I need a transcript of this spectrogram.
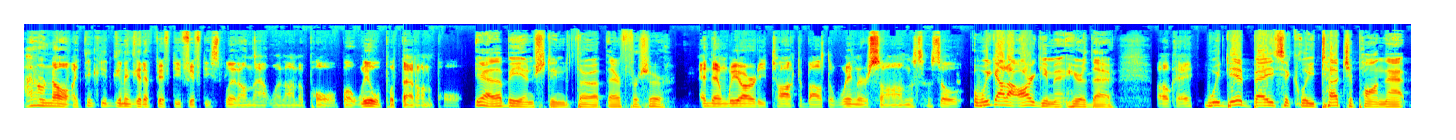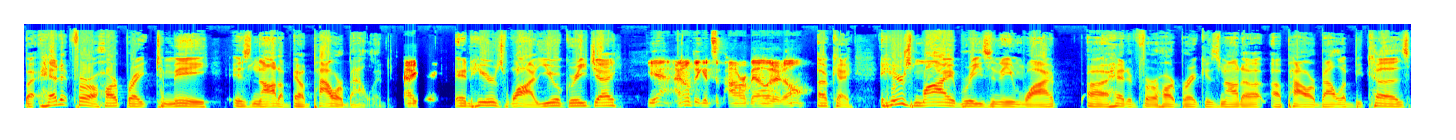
I don't know. I think you're going to get a 50 50 split on that one on the poll, but we will put that on a poll. Yeah, that'd be interesting to throw up there for sure. And then we already talked about the Winger songs. So we got an argument here, though. Okay. We did basically touch upon that, but Headed for a Heartbreak to me is not a, a power ballad. I agree. And here's why. You agree, Jay? Yeah, I don't think it's a power ballad at all. Okay. Here's my reasoning why uh, Headed for a Heartbreak is not a, a power ballad because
